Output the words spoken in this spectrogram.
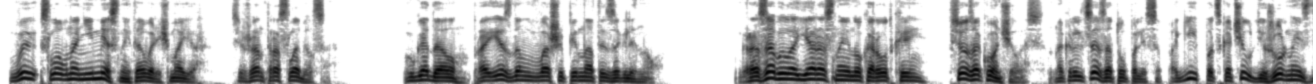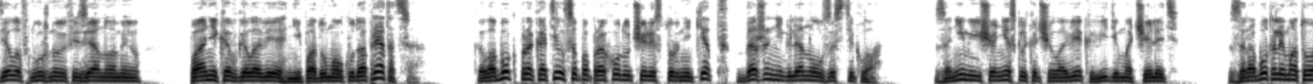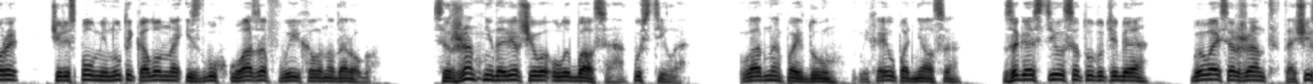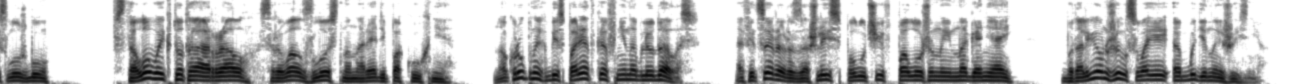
«Вы словно не местный, товарищ майор». Сержант расслабился. «Угадал, проездом в ваши пенаты заглянул». Гроза была яростной, но короткой. Все закончилось. На крыльце затопали сапоги, подскочил дежурный, сделав нужную физиономию. Паника в голове, не подумал, куда прятаться. Колобок прокатился по проходу через турникет, даже не глянул за стекло. За ним еще несколько человек, видимо, челядь. Заработали моторы. Через полминуты колонна из двух УАЗов выехала на дорогу. Сержант недоверчиво улыбался, отпустила. «Ладно, пойду». Михаил поднялся. «Загостился тут у тебя. «Бывай, сержант, тащи службу». В столовой кто-то орал, срывал злость на наряде по кухне. Но крупных беспорядков не наблюдалось. Офицеры разошлись, получив положенный нагоняй. Батальон жил своей обыденной жизнью.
